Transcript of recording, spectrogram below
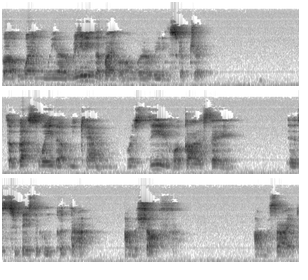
But when we are reading the Bible and we're reading scripture, the best way that we can receive what God is saying is to basically put that on the shelf, on the side.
